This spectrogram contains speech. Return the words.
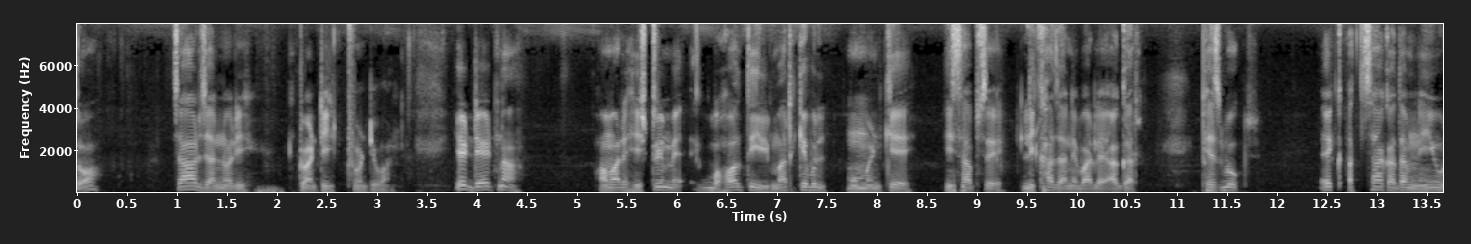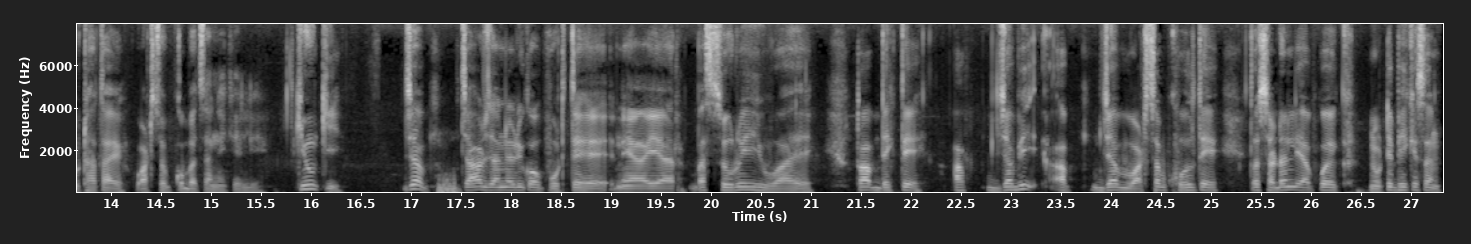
तो चार जनवरी 2021 ये डेट ना, हमारे हिस्ट्री में एक बहुत ही रिमार्केबल मोमेंट के हिसाब से लिखा जाने वाला है। अगर फेसबुक एक अच्छा कदम नहीं उठाता है व्हाट्सएप को बचाने के लिए। क्योंकि जब चार जनवरी को उठते हैं, नया ईयर बस शुरू ही हुआ है तो आप देखते आप जब भी, आप जब व्हाट्सअप खोलते तो सडनली आपको एक नोटिफिकेशन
